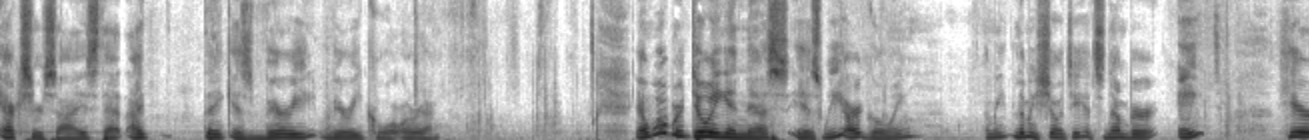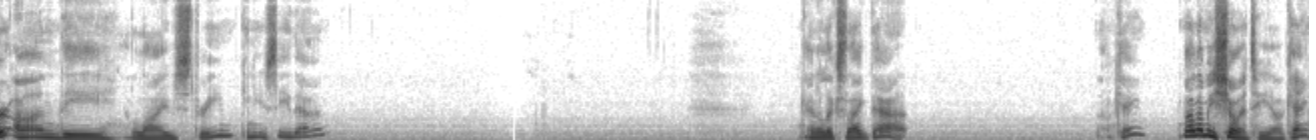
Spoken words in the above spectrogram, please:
exercise that I think is very, very cool. All right. And what we're doing in this is we are going, let me, let me show it to you. It's number eight here on the live stream. Can you see that? Kind of looks like that. Okay. Well, let me show it to you, okay?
